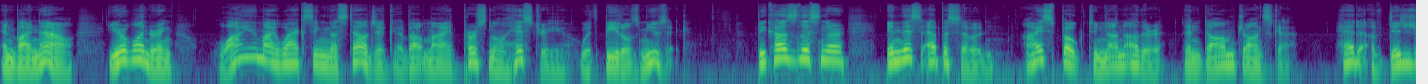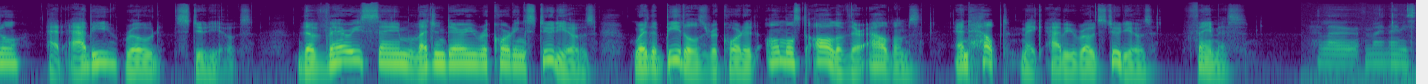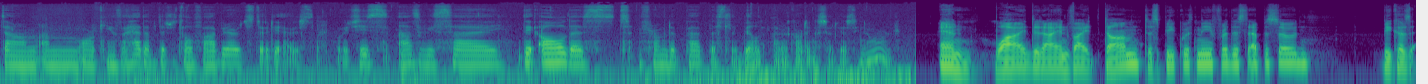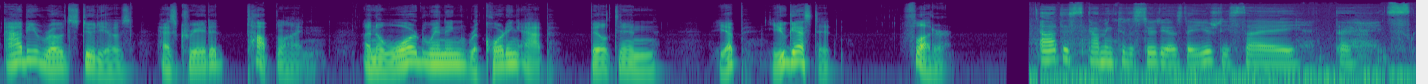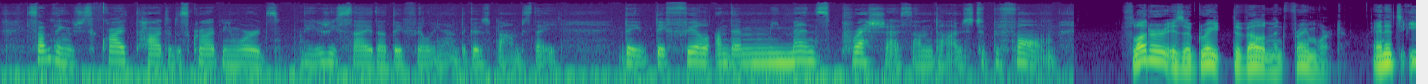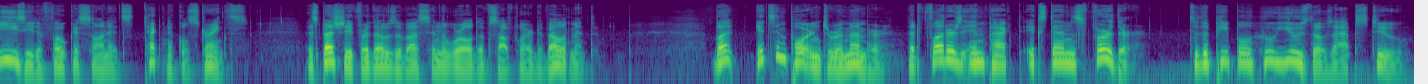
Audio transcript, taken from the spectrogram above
And by now, you're wondering why am I waxing nostalgic about my personal history with Beatles music? Because, listener, in this episode, I spoke to none other than Dom Dronska, head of digital at Abbey Road Studios, the very same legendary recording studios where the Beatles recorded almost all of their albums and helped make Abbey Road Studios famous. Hello, my name is Dom. I'm working as a head of digital for Abbey Road Studios, which is, as we say, the oldest from the purposely built recording studios in the world. And why did I invite Dom to speak with me for this episode? Because Abbey Road Studios has created Topline, an award winning recording app built in, yep, you guessed it, Flutter artists coming to the studios, they usually say uh, it's something which is quite hard to describe in words. They usually say that they feel you know the goosebumps. They they they feel under immense pressure sometimes to perform. Flutter is a great development framework, and it's easy to focus on its technical strengths, especially for those of us in the world of software development. But it's important to remember that Flutter's impact extends further to the people who use those apps too.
